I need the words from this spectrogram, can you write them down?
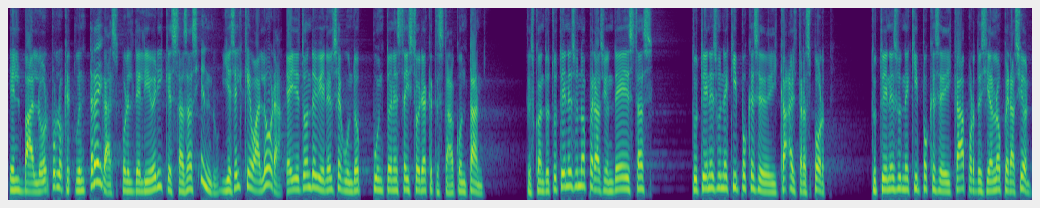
el valor por lo que tú entregas, por el delivery que estás haciendo, y es el que valora. Ahí es donde viene el segundo punto en esta historia que te estaba contando. Entonces, cuando tú tienes una operación de estas, tú tienes un equipo que se dedica al transporte, tú tienes un equipo que se dedica, por decir, a la operación,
